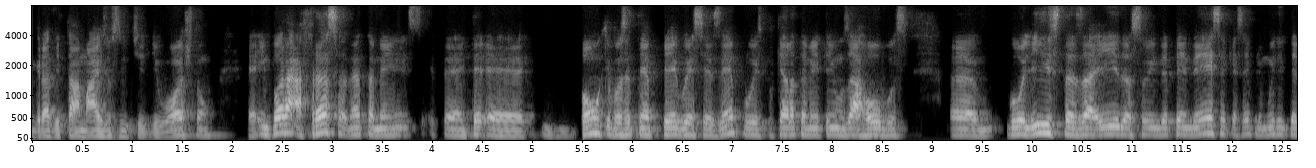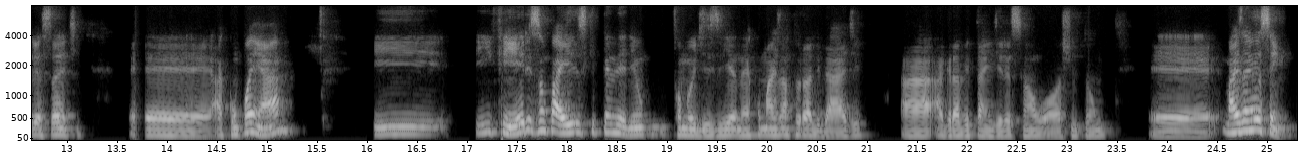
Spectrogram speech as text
gravitar mais no sentido de Washington. É, embora a França, né, também é, é, bom que você tenha pego esse exemplo, porque ela também tem uns arrobos uh, golistas aí da sua independência, que é sempre muito interessante é, acompanhar. E, enfim, eles são países que tenderiam, como eu dizia, né, com mais naturalidade a, a gravitar em direção a Washington. É, mas ainda assim,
